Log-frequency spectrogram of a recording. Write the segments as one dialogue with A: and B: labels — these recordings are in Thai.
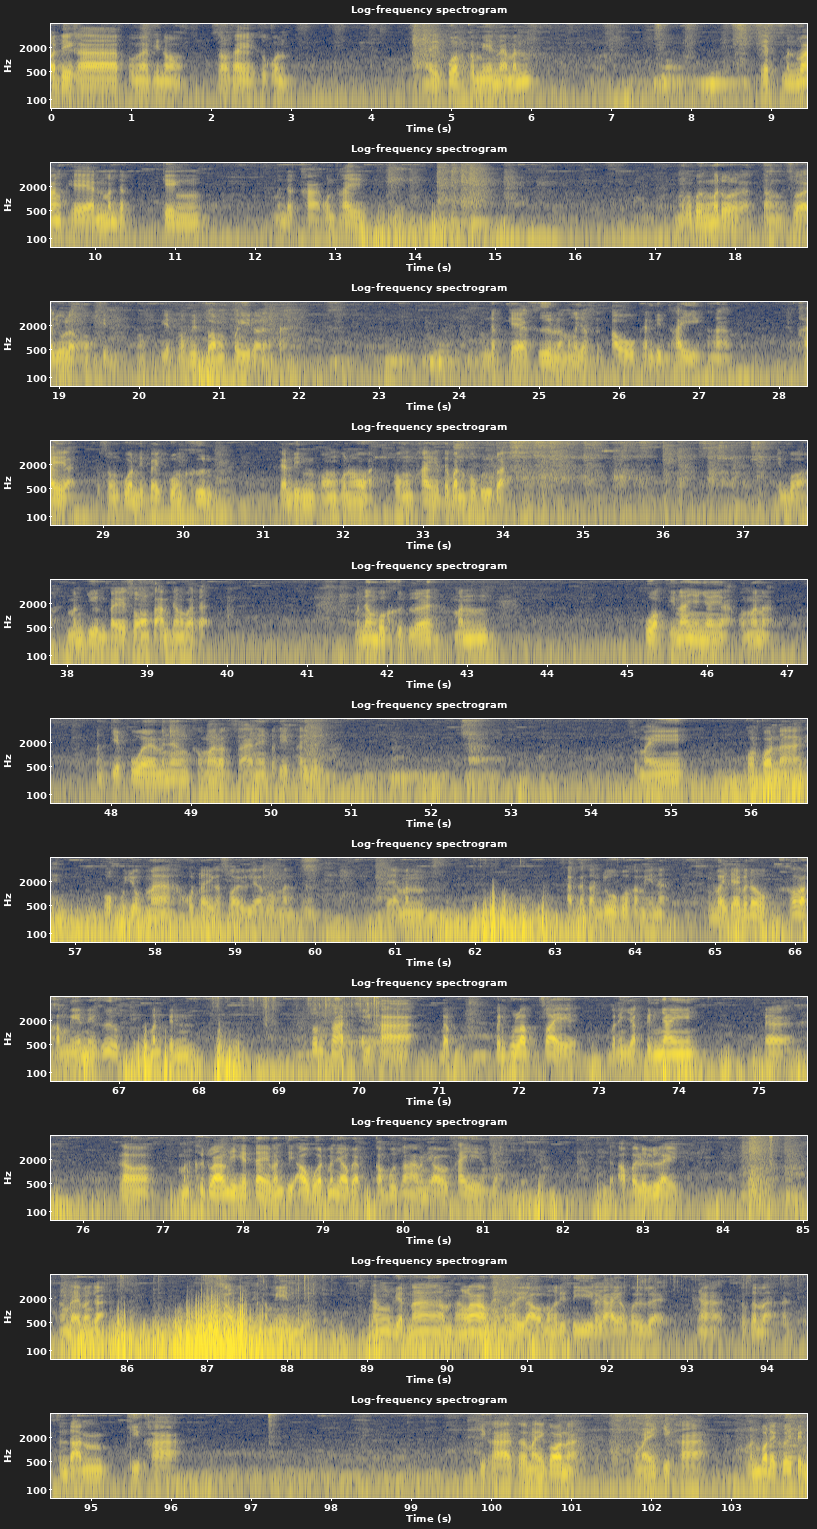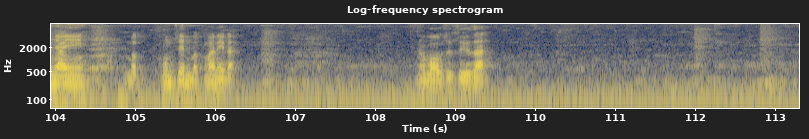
A: วัสดีครับพ่อแม่พี่น้องชาวไทยทุกคน ไอ้พวกเขมรน่ะมันเฮ็ดมันวางแผนมันจะเก่ง มันจะขาคนไทยมันก็เบิ่งมาโดนแล้วล่ะตั้งสัวอายุละหกสิบหกสิบหกสิบสองปีแล้วแหละมันจะแก่ขึ้นแล้วมันก็อยากเอาแผ่นดินไทยอีกต่างหากไทยอะ สมควรที่ไปท่วงคืนแผ่นดินของคนเฮาอะของไทยแต่บรรพบุรุษอะเห็นบ่มันยืนไปสองสามจังหวัดอะมันยังบ่ขึ้นเลย มันพวกที่หน้าใหญ่ๆอะของมันอะ มันเจ็บป่วยมันยังเข้ามารักษาในประเทศไทยเลย สมัยก่อนๆหน้าเนี่ย อพยพมาคนไทยก็ซอยเหลือพวกมัน แต่มันอักตันยูพวกขมรน่ะมันไหวใจบ่ได้เขาว่าขมรเนี่ยคือมันเป็นต้นศาสตร์ขีขาแบบเป็นผู้รับใช้บันอยากเป็นใหญ่เออแล้วมันคิดว่ามันสิเฮ็ดได้มันสิเอาเบิร์ดมันสิเอาแบบกัมพูชามันสิเอาไทยจังซี่จะเอาไปเรื่อยๆทั้งใดมันก็ มรทั้งเวียดนามทั้งลาวเนี่ยมันก็สิเอา มันก็สิตีขยายออกไปเรื่อยๆอ่าจังซั่นล่ะสันดานขี้ขาขี้ขาสมัยก่อนอะ สมัยขี้ขา มันบ่ได้เคยเป็นใหญ่บักหุ่นเส้นบักมาเน็ดอะเราบอกซื้อๆซะ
